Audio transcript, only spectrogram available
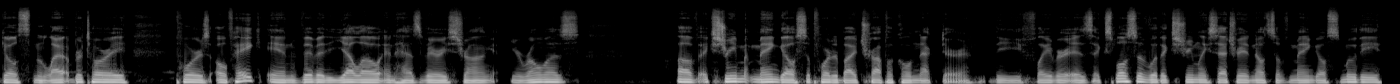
Ghost in the laboratory pours opaque and vivid yellow and has very strong aromas of extreme mango supported by tropical nectar. The flavor is explosive with extremely saturated notes of mango smoothie,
